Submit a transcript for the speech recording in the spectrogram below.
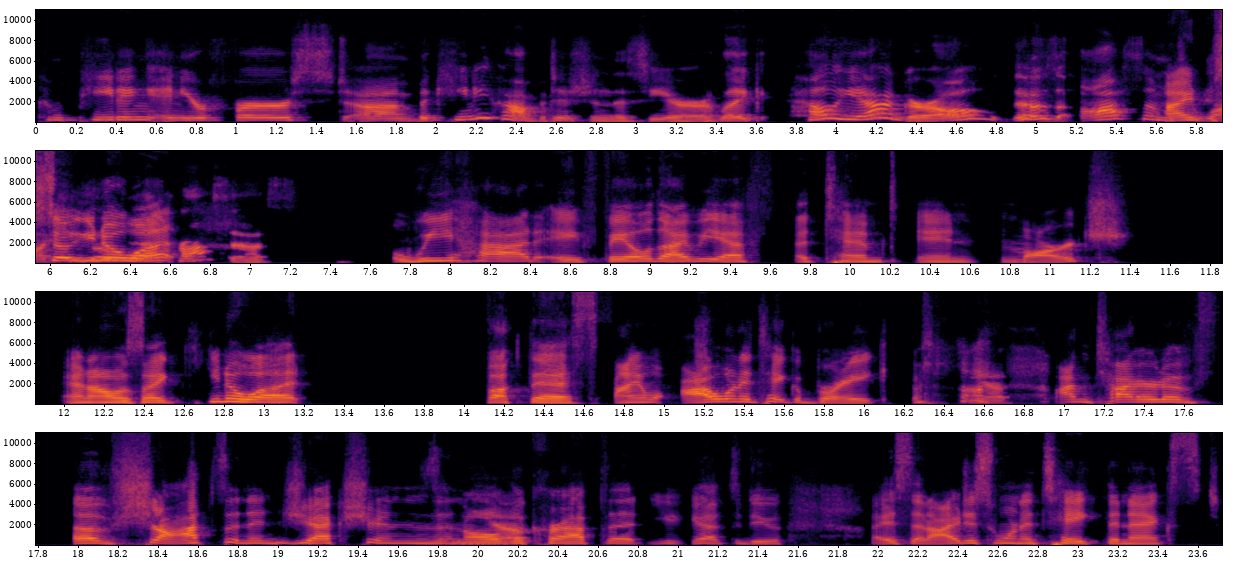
competing in your first um, bikini competition this year. Like, hell yeah, girl. That was awesome. I, so you, you know what? Process. We had a failed IVF attempt in March. And I was like, you know what? Fuck this. I I want to take a break. Yep. I'm tired of of shots and injections and all yep. the crap that you have to do. I said, I just want to take the next,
